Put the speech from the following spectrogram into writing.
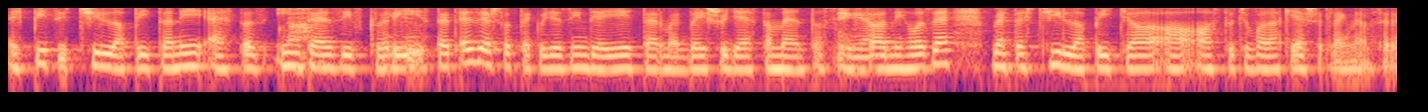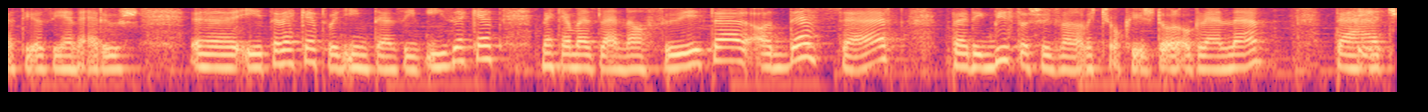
egy picit csillapítani ezt az intenzív körézt. Tehát ezért szokták ugye az indiai éttermekbe is ugye ezt a menta szószt adni hozzá, mert ez csillapítja azt, hogyha valaki esetleg nem szereti az ilyen erős ételeket, vagy intenzív ízeket. Nekem ez lenne a főétel, a desszert pedig biztos, hogy valami csokis dolog lenne. Tehát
